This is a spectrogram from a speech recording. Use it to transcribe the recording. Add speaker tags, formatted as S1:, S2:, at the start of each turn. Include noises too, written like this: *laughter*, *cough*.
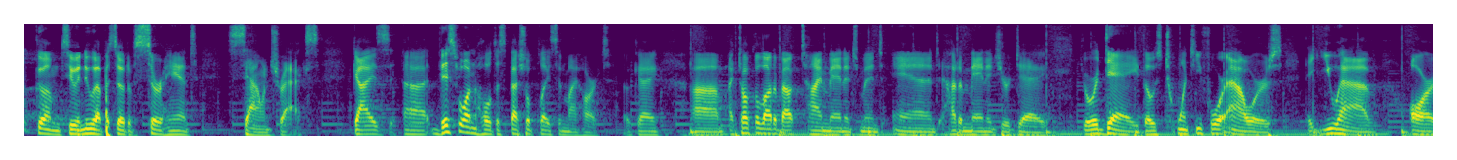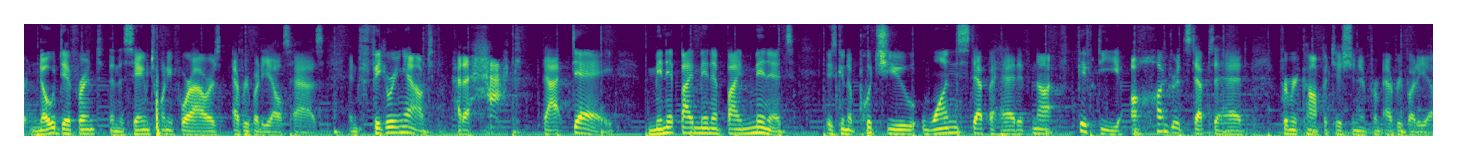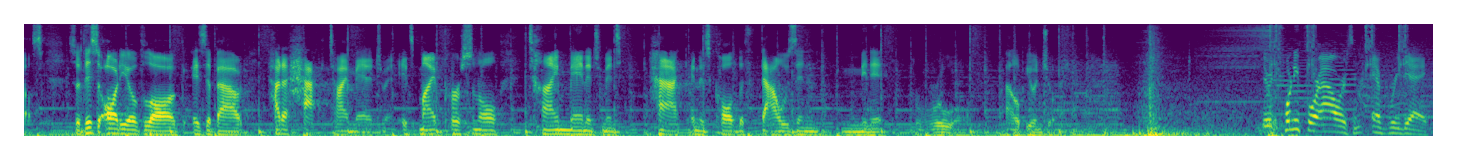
S1: Welcome to a new episode of Serhant Soundtracks. Guys, uh, this one holds a special place in my heart, okay? Um, I talk a lot about time management and how to manage your day. Your day, those 24 hours that you have, are no different than the same 24 hours everybody else has. And figuring out how to hack that day, minute by minute by minute, is going to put you one step ahead, if not 50, 100 steps ahead from your competition and from everybody else. So, this audio vlog is about how to hack time management. It's my personal time management hack, and it's called the thousand minute rule. I hope you enjoy. There are 24 hours in every day,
